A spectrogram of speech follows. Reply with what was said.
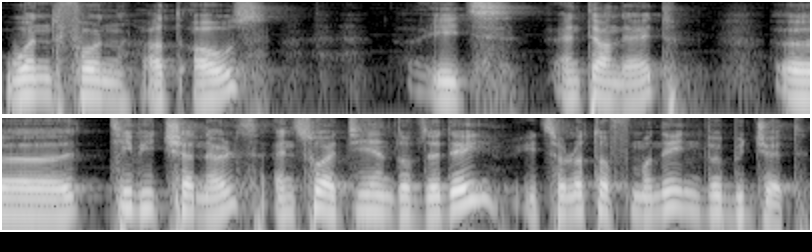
one phone at house, it's internet, uh, TV channels, and so at the end of the day, it's a lot of money in the budget.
